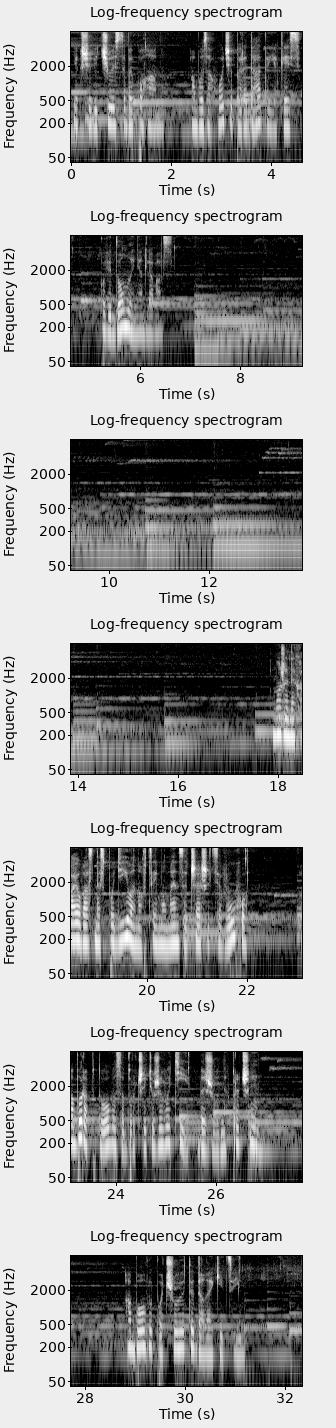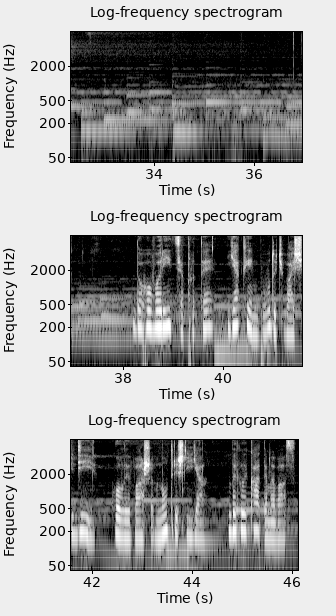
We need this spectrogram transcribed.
якщо відчує себе погано або захоче передати якесь повідомлення для вас. Може, нехай у вас несподівано в цей момент зачешеться вухо або раптово забурчить у животі без жодних причин, або ви почуєте далекий дзвін. Договоріться про те, яким будуть ваші дії. коли ваше внутрішнє я викликатиме вас.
